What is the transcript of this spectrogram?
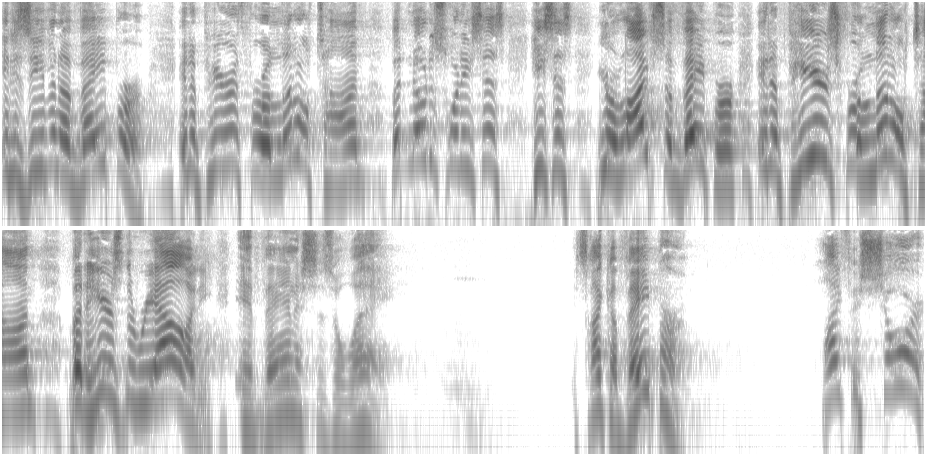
It is even a vapor. It appeareth for a little time, but notice what he says. He says, Your life's a vapor. It appears for a little time, but here's the reality it vanishes away. It's like a vapor. Life is short.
